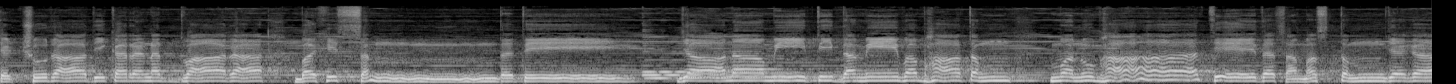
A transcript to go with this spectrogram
चक्षुरादिकरणद्वारा बहिः सन्दते जानामीतिदमेव भातं मनुभात्येदसमस्तं जगा।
